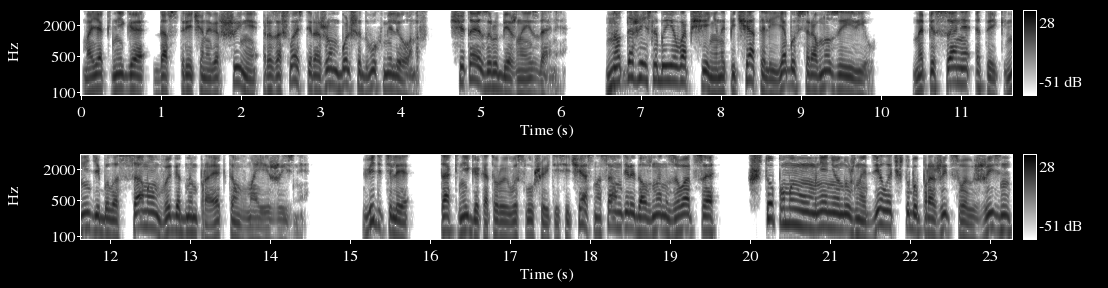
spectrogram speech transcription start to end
Моя книга «До встречи на вершине» разошлась тиражом больше двух миллионов, считая зарубежные издания. Но даже если бы ее вообще не напечатали, я бы все равно заявил, написание этой книги было самым выгодным проектом в моей жизни. Видите ли, та книга, которую вы слушаете сейчас, на самом деле должна называться «Что, по моему мнению, нужно делать, чтобы прожить свою жизнь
